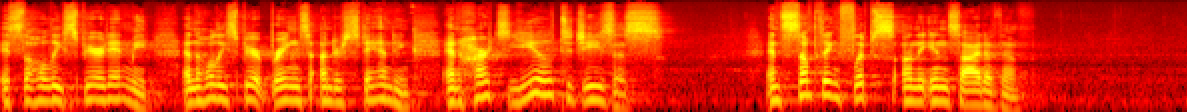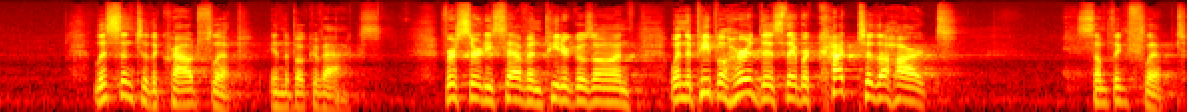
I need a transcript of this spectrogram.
It's the Holy Spirit in me. And the Holy Spirit brings understanding, and hearts yield to Jesus. And something flips on the inside of them. Listen to the crowd flip in the book of Acts. Verse 37, Peter goes on When the people heard this, they were cut to the heart. Something flipped.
